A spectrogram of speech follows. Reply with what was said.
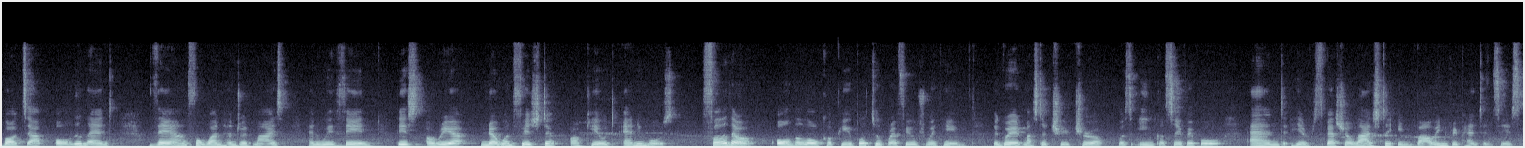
bought up all the land there for 100 miles, and within this area, no one fished or killed animals. Further, all the local people took refuge with him. The great Master Chitra was inconceivable, and he specialized in bowing repentances.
